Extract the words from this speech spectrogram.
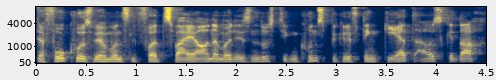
der Fokus. Wir haben uns vor zwei Jahren einmal diesen lustigen Kunstbegriff, den Gerd, ausgedacht.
